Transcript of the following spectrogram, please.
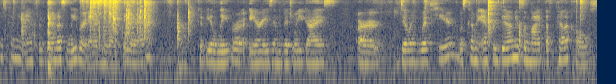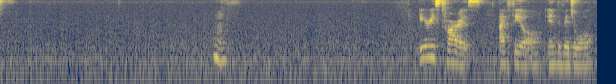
What's coming in for them? That's Libra energy right there. Could be a Libra, Aries individual, you guys are dealing with here. What's coming in for them is the Knight of Pentacles. Hmm. Aries Taurus, I feel, individual.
